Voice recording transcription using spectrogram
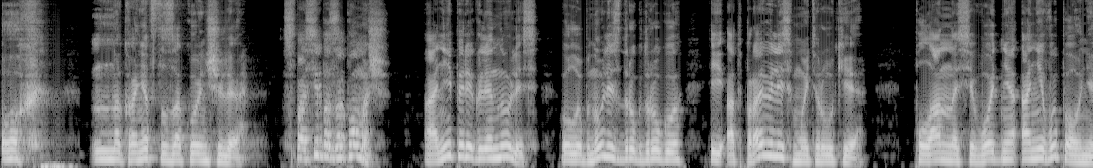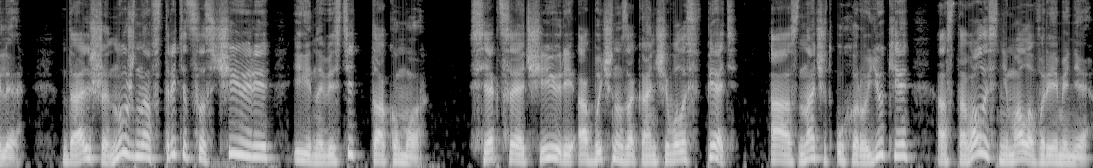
«Ох, наконец-то закончили. Спасибо за помощь». Они переглянулись, улыбнулись друг другу и отправились мыть руки. План на сегодня они выполнили. Дальше нужно встретиться с Чиури и навестить Такому. Секция Чиури обычно заканчивалась в 5, а значит у Харуюки оставалось немало времени.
